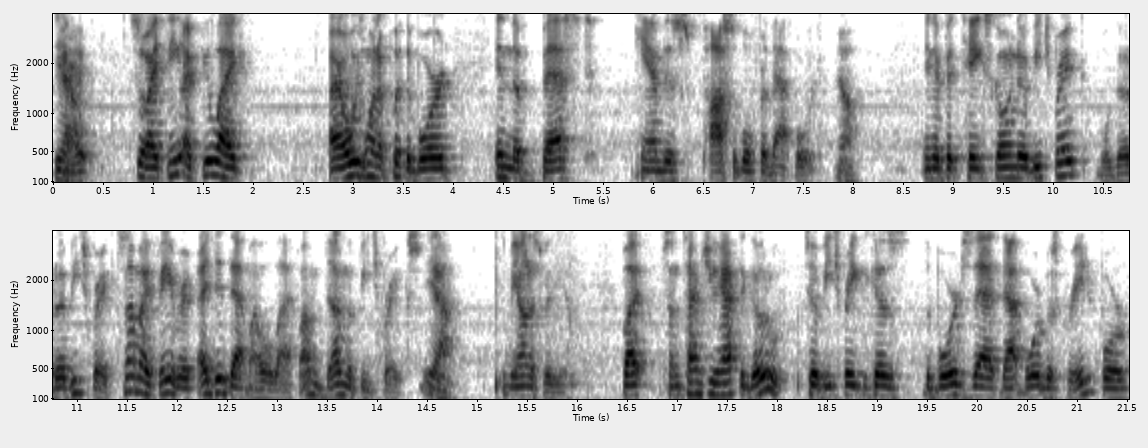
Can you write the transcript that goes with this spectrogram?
Yeah. So I think I feel like I always want to put the board in the best canvas possible for that board. yeah And if it takes going to a beach break, we'll go to a beach break. It's not my favorite. I did that my whole life. I'm done with beach breaks. yeah. To be honest with you. But sometimes you have to go to, to a beach break because the boards that that board was created for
